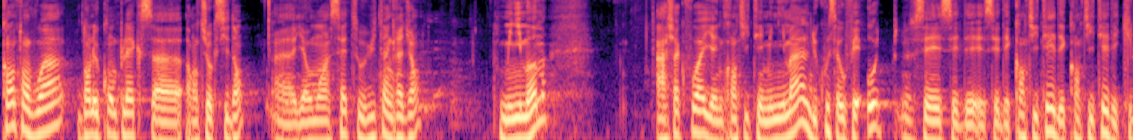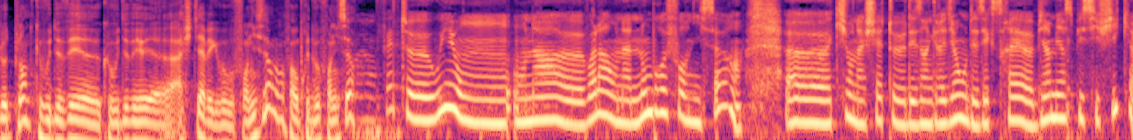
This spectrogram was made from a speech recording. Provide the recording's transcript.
quand on voit dans le complexe euh, antioxydant, il y a au moins 7 ou 8 ingrédients minimum. À chaque fois, il y a une quantité minimale. Du coup, ça vous fait. C'est des, des quantités, des quantités, des kilos de plantes que vous devez euh, que vous devez euh, acheter avec vos fournisseurs, non enfin auprès de vos fournisseurs. En fait, euh, oui, on, on a euh, voilà, on a de nombreux fournisseurs euh, à qui on achète euh, des ingrédients ou des extraits bien bien spécifiques.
